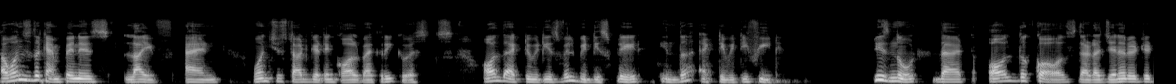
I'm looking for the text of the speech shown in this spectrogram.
Now once the campaign is live and once you start getting callback requests, all the activities will be displayed in the activity feed. Please note that all the calls that are generated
